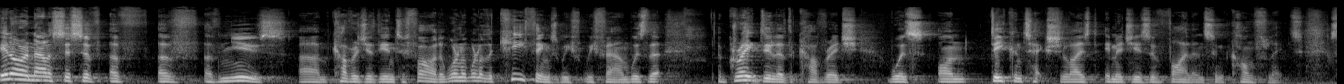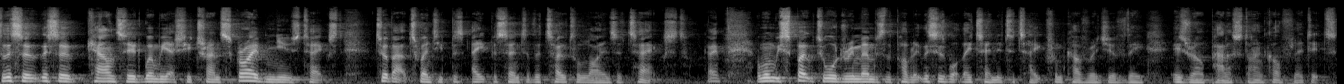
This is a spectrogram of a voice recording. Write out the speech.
in our analysis of, of, of, of news um, coverage of the Intifada, one of, one of the key things we, we found was that a great deal of the coverage was on decontextualized images of violence and conflict. So this, uh, this accounted, when we actually transcribed news text, to about 28% of the total lines of text. Okay? And when we spoke to ordinary members of the public, this is what they tended to take from coverage of the Israel-Palestine conflict. It's,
